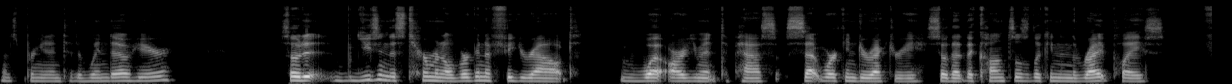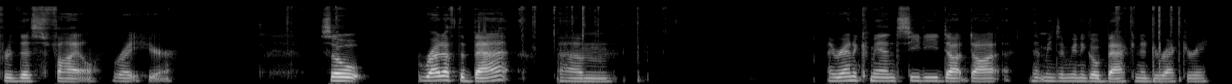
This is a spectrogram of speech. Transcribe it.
Let's bring it into the window here. So to, using this terminal, we're going to figure out what argument to pass set working directory so that the console's looking in the right place for this file right here. So right off the bat, um, I ran a command cd dot dot. That means I'm going to go back in a directory.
